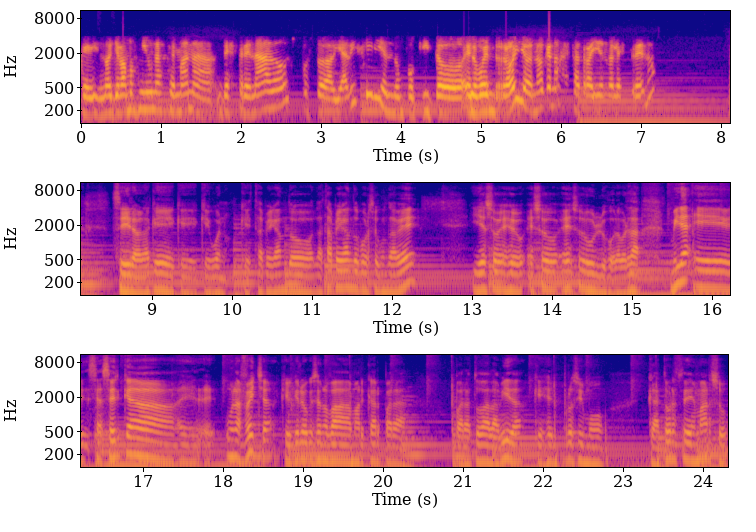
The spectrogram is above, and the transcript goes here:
que no llevamos ni una semana de estrenados, pues todavía digiriendo un poquito el buen rollo, ¿no? Que nos está trayendo el estreno. Sí, la verdad que, que- bueno, que está pegando, la está pegando por segunda vez y eso es eso, eso es un lujo, la verdad. Mira, eh, se acerca eh, una fecha que creo que se nos va a marcar para, para toda la vida, que es el próximo 14 de marzo,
